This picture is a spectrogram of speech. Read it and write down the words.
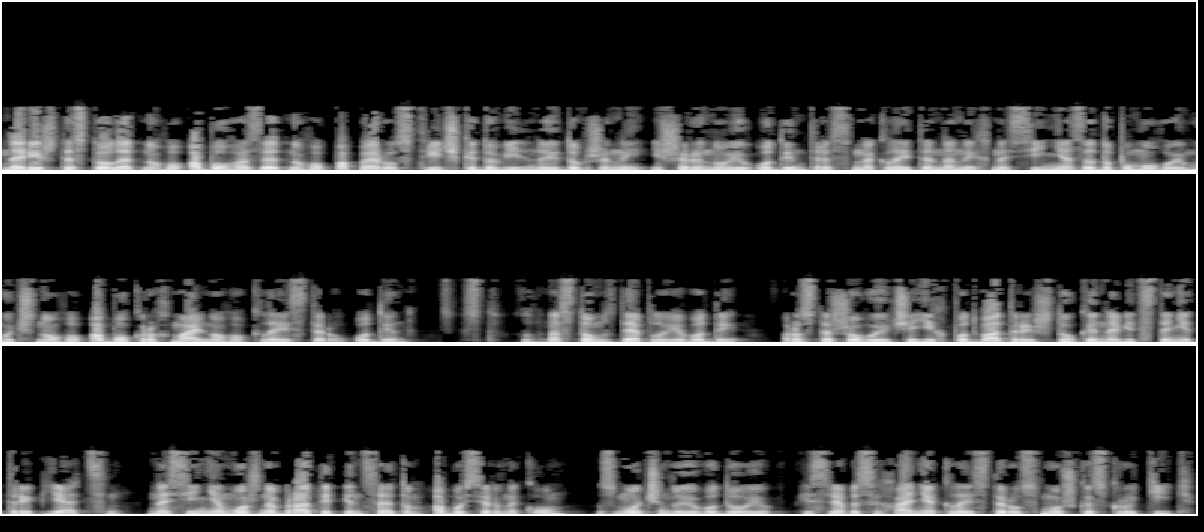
Наріжте з туалетного або газетного паперу стрічки довільної довжини і шириною 1 трес наклейте на них насіння за допомогою мучного або крохмального клейстеру 1 настом з теплої води, розташовуючи їх по 2-3 штуки на відстані 3-5 см. Насіння можна брати пінцетом або сірником, змоченою водою. Після висихання клейстеру смужки скрутіть.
